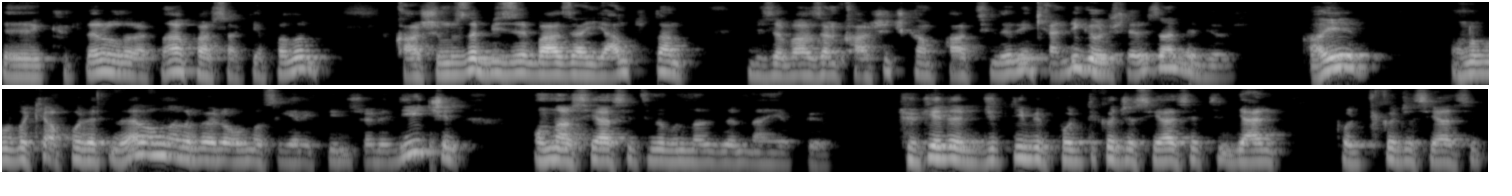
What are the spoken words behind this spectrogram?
e, Kürtler olarak ne yaparsak yapalım karşımızda bize bazen yan tutan, bize bazen karşı çıkan partilerin kendi görüşleri zannediyoruz. Hayır. Onu buradaki apoletliler onlara böyle olması gerektiğini söylediği için onlar siyasetini bunlar üzerinden yapıyor. Türkiye'de ciddi bir politikacı siyaseti yani politikacı siyaseti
